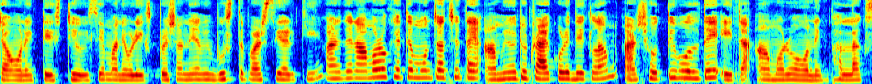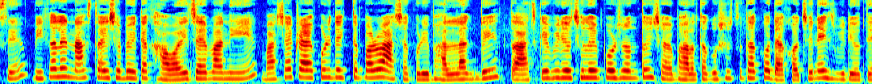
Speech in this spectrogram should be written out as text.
এটা অনেক টেস্টি হয়েছে মানে ওর এক্সপ্রেশনে আমি বুঝতে পারছি আর কি। আর দেন আমারও খেতে মন চাচ্ছে, তাই আমিও একটু ট্রাই করে দেখলাম। আর সত্যি বলতে এটা আমারও অনেক ভালো লাগছে। বিকালের নাস্তা হিসেবে এটা খাওয়াই যায় বানিয়ে। বাসায় ট্রাই করে দেখতে পারো, আশা করি ভালো লাগবে। তো আজকের ভিডিও ছিল এই পর্যন্তই। সবাই ভালো থাকো, সুস্থ থাকো। দেখা হচ্ছে নেক্সট ভিডিওতে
